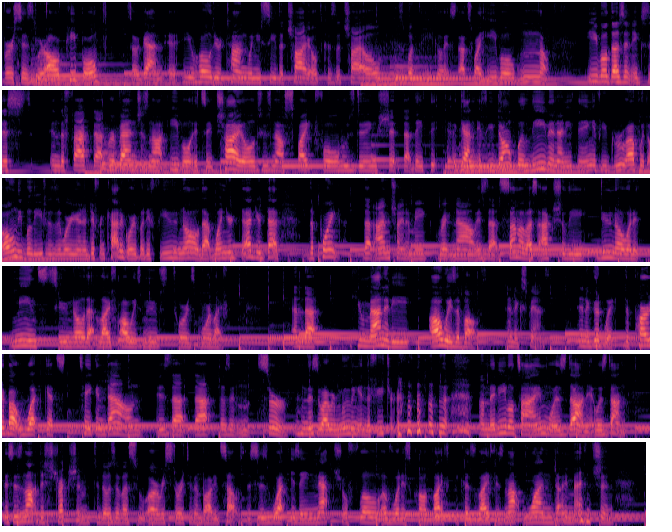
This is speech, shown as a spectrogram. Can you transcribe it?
versus we're all people. So again, it, you hold your tongue when you see the child because the child is what the ego is. That's why evil, no, evil doesn't exist in the fact that revenge is not evil. It's a child who's now spiteful, who's doing shit that they. Again, if you don't believe in anything, if you grew up with only beliefs, is where you're in a different category. But if you know that when you're dead, you're dead. The point that I'm trying to make right now is that some of us actually do know what it means to know that life always moves towards more life and that humanity always evolves and expands in a good way. The part about what gets taken down is that that doesn't serve. And this is why we're moving in the future. the medieval time was done, it was done. This is not destruction to those of us who are restorative embodied selves. This is what is a natural flow of what is called life because life is not one dimension.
